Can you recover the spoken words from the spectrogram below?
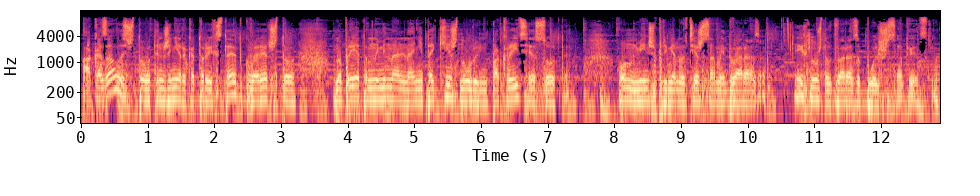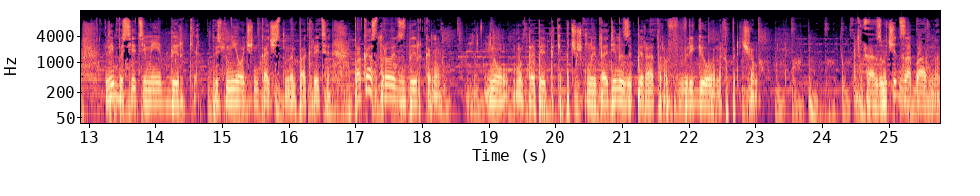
А оказалось, что вот инженеры, которые их ставят, говорят, что, но при этом номинально они такие же, но уровень покрытия соты, он меньше примерно в те же самые два раза. Их нужно в два раза больше, соответственно. Либо сеть имеет дырки, то есть не очень качественное покрытие. Пока строят с дырками. Ну, вот опять-таки подчеркну, это один из операторов в регионах причем. А, звучит забавно.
